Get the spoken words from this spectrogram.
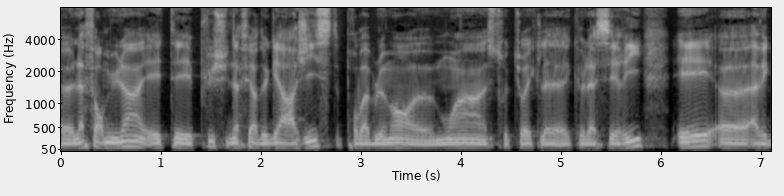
euh, la Formule 1 était plus une affaire de garagiste, probablement moins structurée que la, série, et avec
